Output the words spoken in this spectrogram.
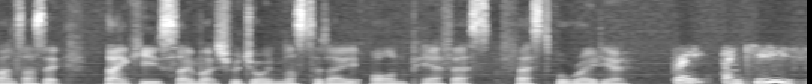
Fantastic! Thank you so much for joining us today on PFS Festival Radio. Great, thank you.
